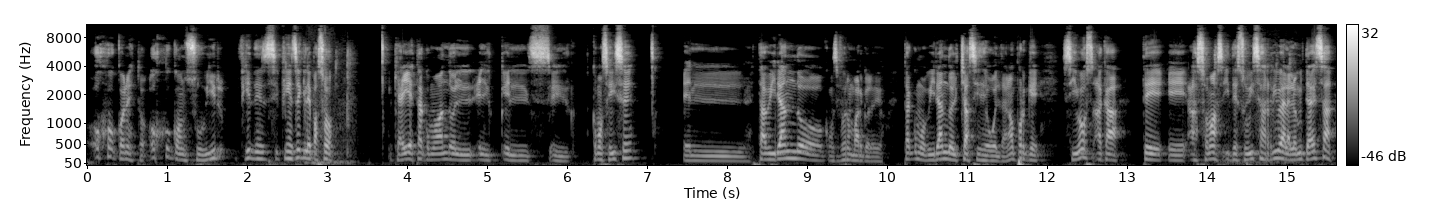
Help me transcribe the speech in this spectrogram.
ojo con esto, ojo con subir. Fíjense, fíjense qué le pasó. Que ahí está acomodando el ¿Cómo se dice? El, está virando como si fuera un barco, le digo está como virando el chasis de vuelta, ¿no? Porque si vos acá te eh, asomás y te subís arriba a la lomita esa,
